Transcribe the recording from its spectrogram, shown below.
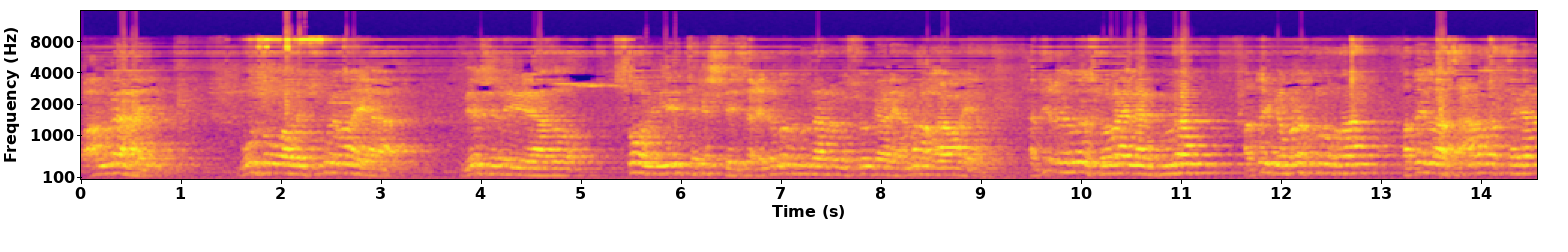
waxaanu leenahay muuse waa la isugu imanayaa meesha la yidhaahdo sool iyo inta ka shaqaysa ciidamada puntland way soo gaaraya mana laabanaya haddii ciidamada somalilan guuraan hadday gambaro ku noqdaan hadday laasacano ag tagaan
